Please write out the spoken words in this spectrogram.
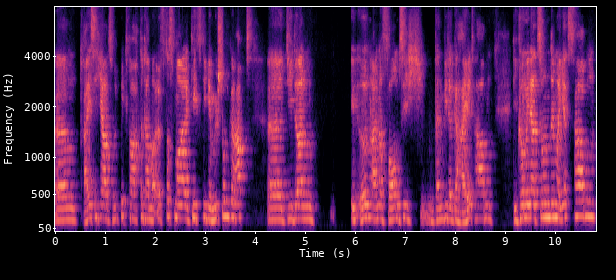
ähm, 30 Jahre zurück betrachtet, haben wir öfters mal giftige Mischung gehabt, äh, die dann in irgendeiner Form sich dann wieder geheilt haben. Die Kombination, die wir jetzt haben,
